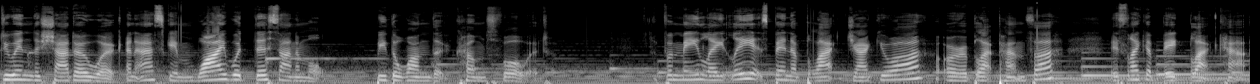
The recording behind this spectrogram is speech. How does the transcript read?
doing the shadow work and asking why would this animal be the one that comes forward? For me lately, it's been a black jaguar or a black panther. It's like a big black cat,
